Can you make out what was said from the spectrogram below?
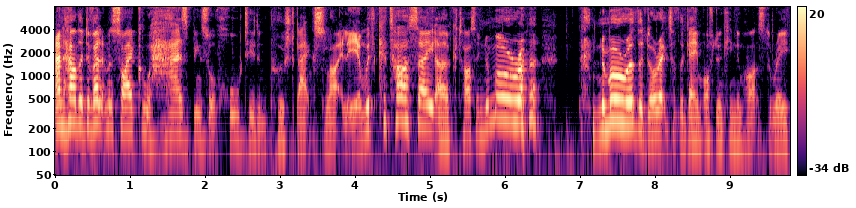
and how the development cycle has been sort of halted and pushed back slightly, and with Kitase, uh, Kitase Nomura Nomura, the director of the game, doing Kingdom Hearts 3,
